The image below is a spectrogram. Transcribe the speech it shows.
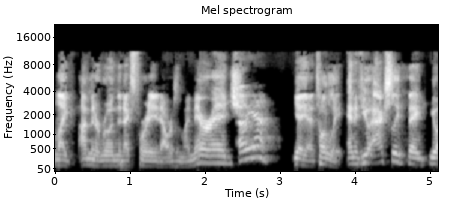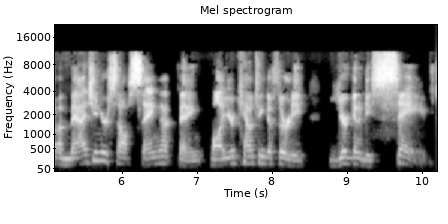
Like, I'm going to ruin the next 48 hours of my marriage. Oh, yeah. Yeah, yeah, totally. And if you actually think, you imagine yourself saying that thing while you're counting to 30, you're going to be saved.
